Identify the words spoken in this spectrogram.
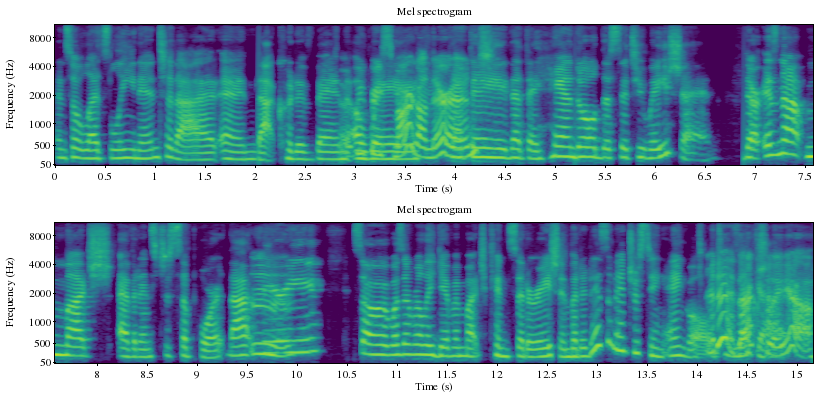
And so let's lean into that. And that could have been a be way smart on their that end. they that they handled the situation. There is not much evidence to support that Mm. theory. So it wasn't really given much consideration, but it is an interesting angle. it is actually, at. yeah.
